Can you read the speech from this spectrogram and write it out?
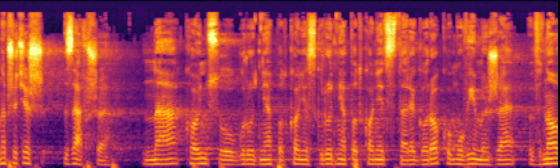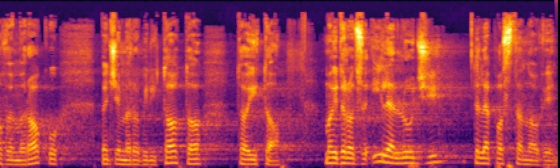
No przecież zawsze na końcu grudnia, pod koniec grudnia, pod koniec starego roku mówimy, że w nowym roku będziemy robili to, to, to i to. Moi drodzy, ile ludzi, tyle postanowień.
